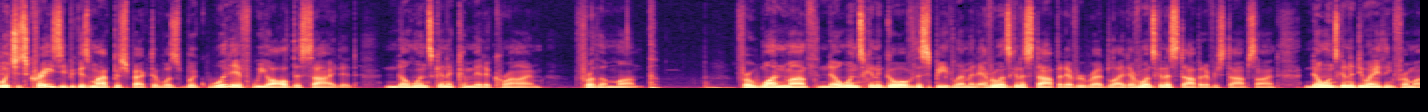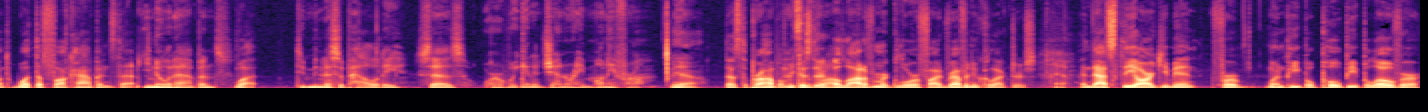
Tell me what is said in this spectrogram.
Which is crazy because my perspective was like, what if we all decided no one's going to commit a crime for the month? For one month, no one's going to go over the speed limit. Everyone's going to stop at every red light. Everyone's going to stop at every stop sign. No one's going to do anything for a month. What the fuck happens then? You know what happens? What? The municipality says, "Where are we going to generate money from?" Yeah, that's the problem That's because the there, a lot of them are glorified revenue collectors. Yeah. And that's the argument for when people pull people over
